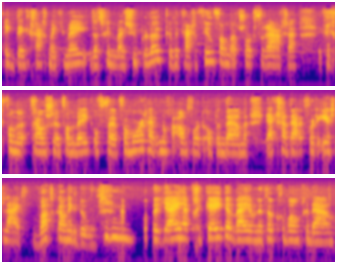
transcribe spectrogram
ik denk graag met je mee. Dat vinden wij superleuk. We krijgen veel van dat soort vragen. Ik kreeg van de, trouwens van de week of vanmorgen heb ik nog geantwoord op een dame. Ja, ik ga dadelijk voor het eerst live. Wat kan ik doen? nou, dat jij hebt gekeken. Wij hebben het ook gewoon gedaan.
